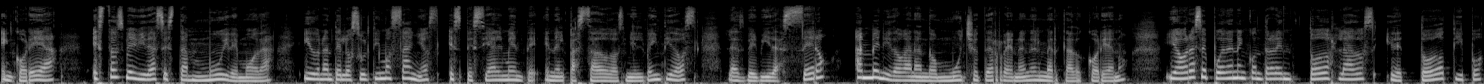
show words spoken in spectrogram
En Corea, estas bebidas están muy de moda y durante los últimos años, especialmente en el pasado 2022, las bebidas cero han venido ganando mucho terreno en el mercado coreano y ahora se pueden encontrar en todos lados y de todo tipo,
